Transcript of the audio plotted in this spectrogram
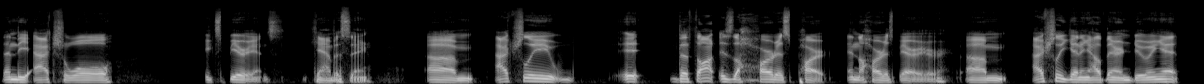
than the actual experience canvassing. Um, actually, it the thought is the hardest part and the hardest barrier. Um, actually, getting out there and doing it,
